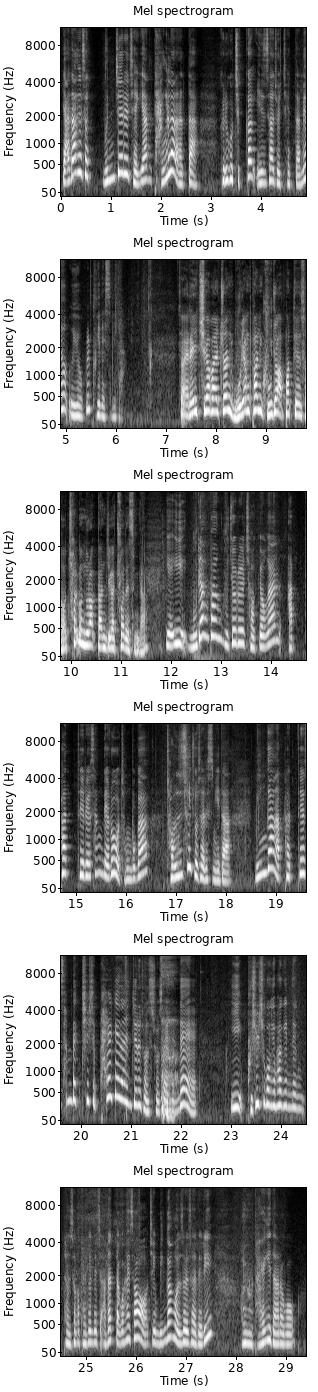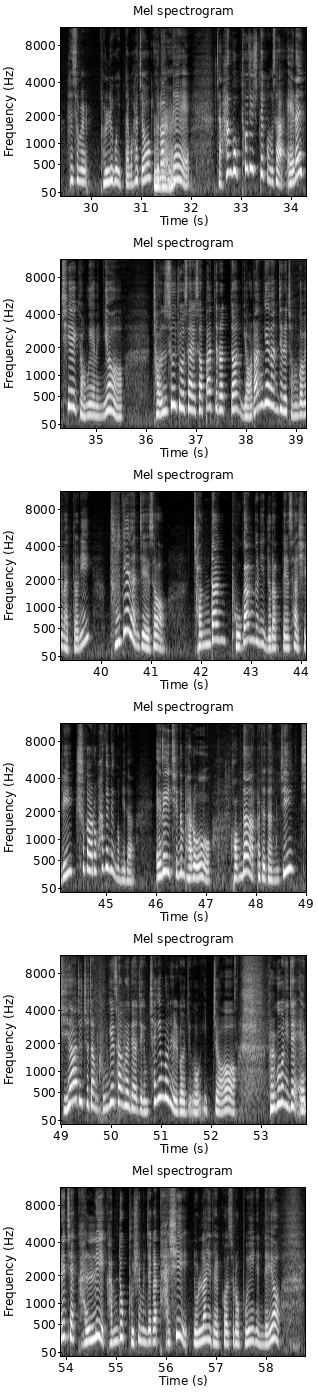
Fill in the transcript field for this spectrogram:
야당에서 문제를 제기한 당일날 알았다. 그리고 즉각 인사 조치했다며 의혹을 부인했습니다. 자, LH가 발주한 무량판 구조 아파트에서 철근 누락 단지가 추가됐습니다. 예, 이 무량판 구조를 적용한 아파트를 상대로 정부가 전수 조사를 했습니다. 민간 아파트 378개 단지를 전수 조사했는데 이 부실 시공이 확인된 단서가 발견되지 않았다고 해서 지금 민간 건설사들이 어휴 다행이다라고 한숨을 돌리고 있다고 하죠. 그런데 자 한국토지주택공사 LH의 경우에는요 전수조사에서 빠뜨렸던 11개 단지를 점검해 봤더니 두개 단지에서 전단 보강근이 누락된 사실이 추가로 확인된 겁니다. LH는 바로 검단 아파트 단지 지하 주차장 붕괴 사고에 대한 지금 책임론이 일거지고 있죠. 결국은 이제 LH의 관리 감독 부실 문제가 다시 논란이 될 것으로 보이는데요.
